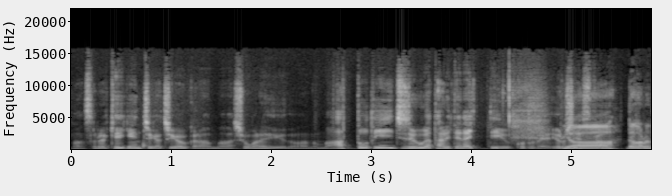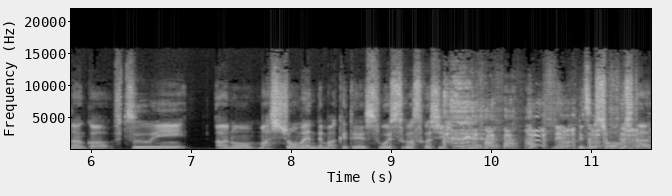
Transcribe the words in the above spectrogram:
まあ、それは経験値が違うから、まあ、しょうがないけど、あの、まあ、圧倒的に実力が足りてないっていうことでよろしいですいやかーだからなんか、普通に、あの、真正面で負けて、すごい清々しい ね、別に勝負した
